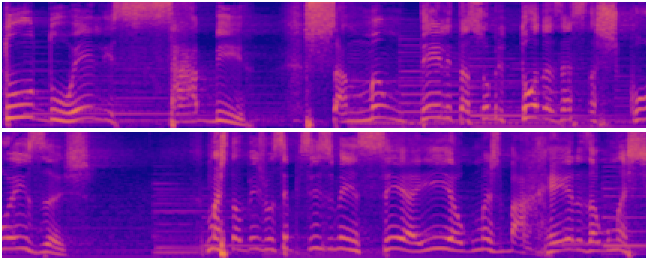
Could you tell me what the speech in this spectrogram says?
tudo Ele sabe. A mão dele está sobre todas essas coisas. Mas talvez você precise vencer aí algumas barreiras, algumas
